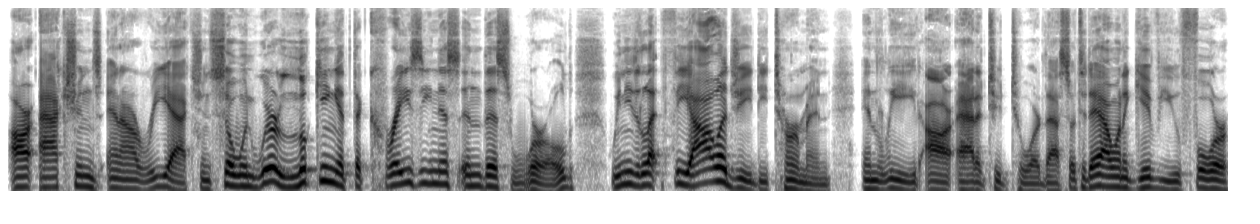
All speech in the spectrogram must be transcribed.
our actions and our reactions. So when we're looking at the craziness in this world, we need to let theology determine and lead our attitude toward that. So today I want to give you four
